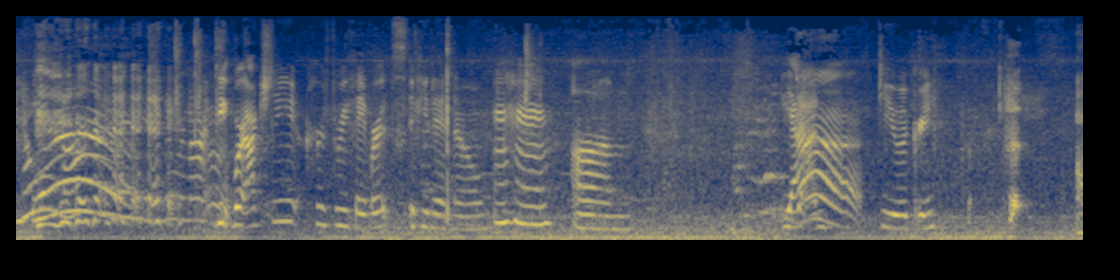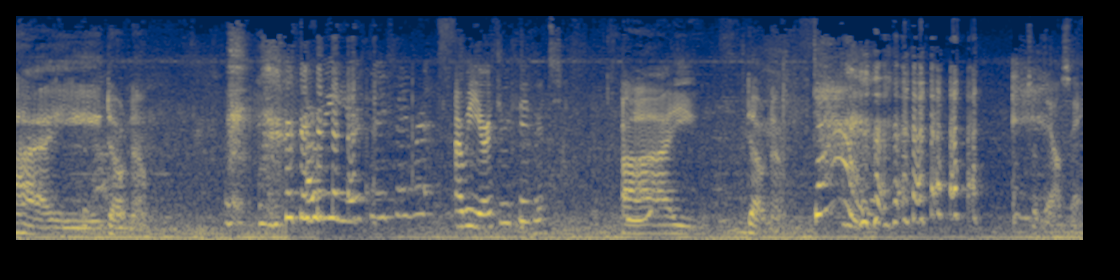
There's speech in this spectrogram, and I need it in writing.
no, we're not. We're not. The- We're actually her three favorites, if you didn't know. Mm-hmm. Um, Yeah. do you agree? I don't know. Are we your three favorites? Are we your three favorites? I don't know. Dad. That's what they all say.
